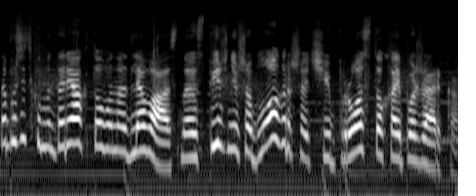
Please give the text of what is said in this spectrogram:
Напишіть в коментарях, хто вона для вас: найуспішніша блогерша чи просто хайпожерка.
